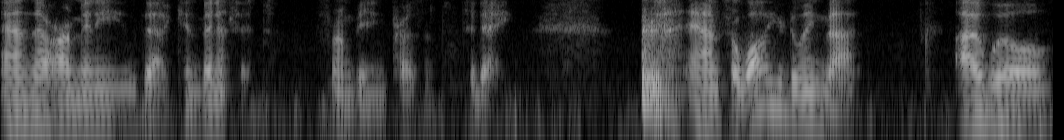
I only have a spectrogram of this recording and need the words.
and there are many that can benefit from being present today. And so while you're doing that I will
